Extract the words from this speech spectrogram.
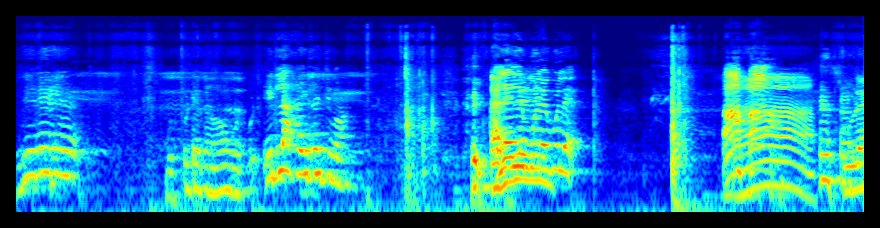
ಬಿಟ್ಬಿಟ್ಟೆ ಕಣೋ ಬಿಟ್ಬಿಟ್ಟು ಇಲ್ಲ ಇಲ್ಲ ಜೀವ. ಅಲ್ಲೇ ಮೂಲೆ ಮೂಲೆ ಸುಳೆ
